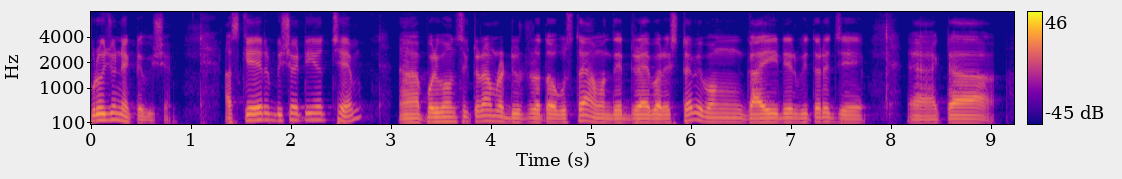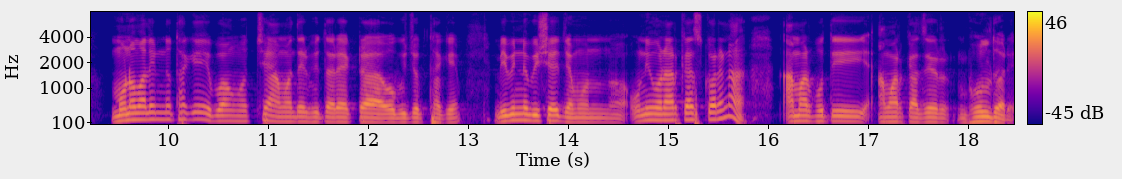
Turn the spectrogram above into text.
প্রয়োজনীয় একটা বিষয়। আজকের বিষয়টি হচ্ছে পরিবহন সেক্টরে আমরা ডিউটিরত অবস্থায় আমাদের ড্রাইভার স্টাফ এবং গাইডের ভিতরে যে একটা মনোমালিন্য থাকে এবং হচ্ছে আমাদের ভিতরে একটা অভিযোগ থাকে। বিভিন্ন বিষয়ে যেমন, উনি ওনার কাজ করে না, আমার প্রতি আমার কাজের ভুল ধরে।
